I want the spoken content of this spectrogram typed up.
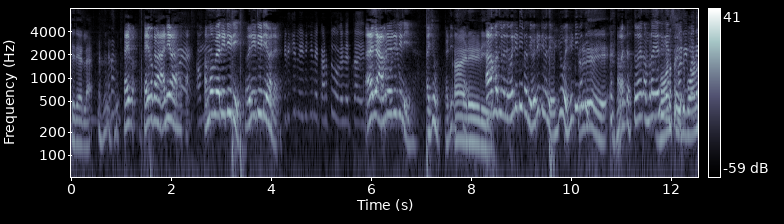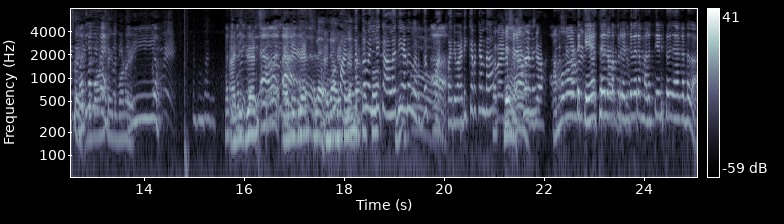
ശരിയല്ല അമ്മ ഒരു ഇടി ഇടി ഒരു ഇടി ഇടി അവനെ ഒരു ഇടി ഇടി അയ്യോ ആ. മതി മതി ഒരു ഇടി മതി ഒരു ഇടി മതി അയ്യോ ഒരു ഇടി മതി അവൻ ചത്തുപോയ നമ്മളെ അയ്യോ പണ്ടത്തെ വലിയ കളരിയാണ് വെറുതെ പരിപാടിക്ക് ഇറക്കണ്ട അമ്മ കേസേലുള്ളപ്പോ രണ്ടുപേരെ മലത്തിയടിച്ചത് ഞാൻ കണ്ടതാ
